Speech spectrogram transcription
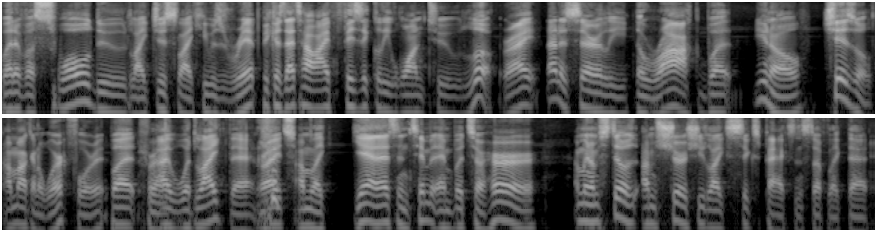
But if a swole dude, like just like he was ripped, because that's how I physically want to look, right? Not necessarily the rock, but you know, chiseled. I'm not gonna work for it, but Right. I would like that, right? so I'm like, yeah, that's intimidating. But to her, I mean, I'm still, I'm sure she likes six packs and stuff like that.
